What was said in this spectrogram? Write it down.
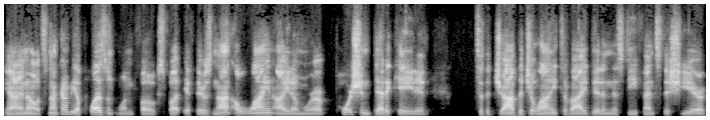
yeah, I know it's not going to be a pleasant one, folks, but if there's not a line item or a portion dedicated to the job that Jahlani Tavai did in this defense this year,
